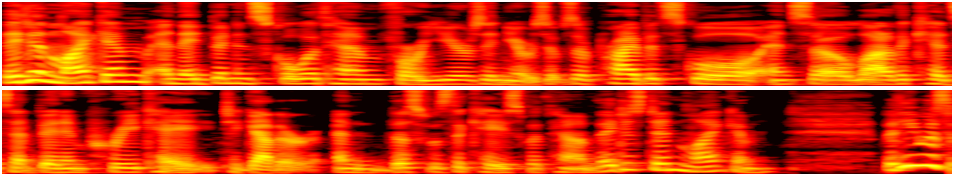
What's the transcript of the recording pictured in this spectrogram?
they didn't like him and they'd been in school with him for years and years. It was a private school, and so a lot of the kids had been in pre K together, and this was the case with him. They just didn't like him. But he was,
